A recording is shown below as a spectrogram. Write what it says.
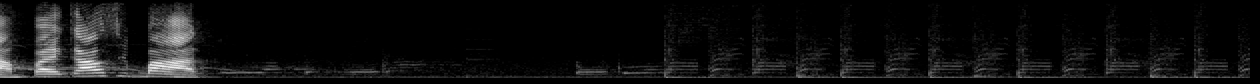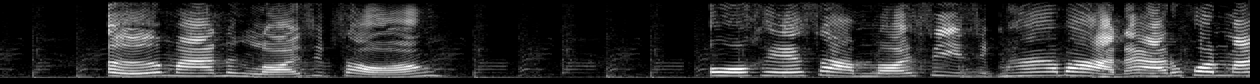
3ไป 90 บาท ออมา 112 โอเค 345 บาทนะคะทุกคนมา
